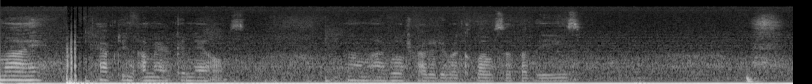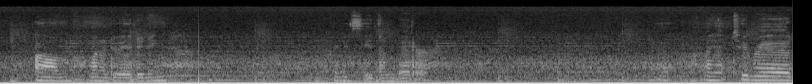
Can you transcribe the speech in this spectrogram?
My Captain America nails. Um, I will try to do a close-up of these um, when I do editing. You can see them better. I got two red,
